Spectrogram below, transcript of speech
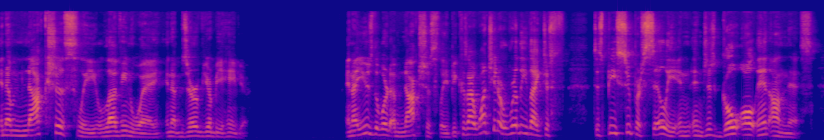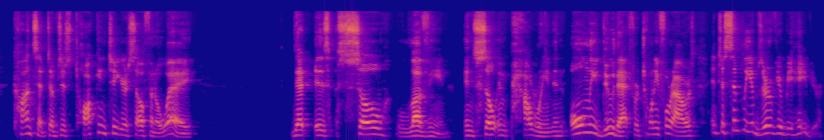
an obnoxiously loving way and observe your behavior. And I use the word obnoxiously because I want you to really like just just be super silly and, and just go all in on this concept of just talking to yourself in a way that is so loving and so empowering and only do that for 24 hours and just simply observe your behavior.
